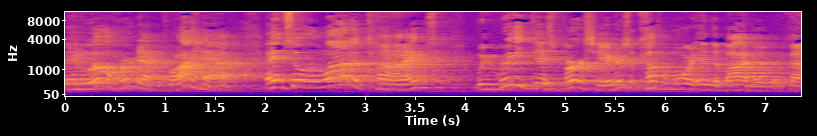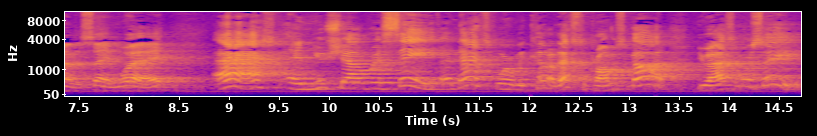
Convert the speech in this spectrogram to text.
And we all heard that before, I have. And so a lot of times we read this verse here, there's a couple more in the Bible kind of the same way. Ask and you shall receive. And that's where we cut off. That's the promise of God. You ask and receive.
